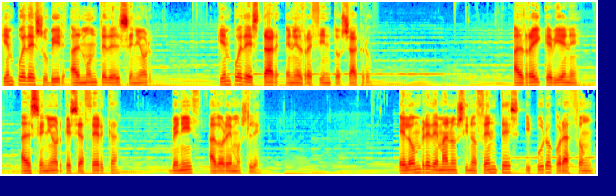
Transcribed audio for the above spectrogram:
¿Quién puede subir al monte del Señor? ¿Quién puede estar en el recinto sacro? Al Rey que viene, al Señor que se acerca, venid, adorémosle el hombre de manos inocentes y puro corazón,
